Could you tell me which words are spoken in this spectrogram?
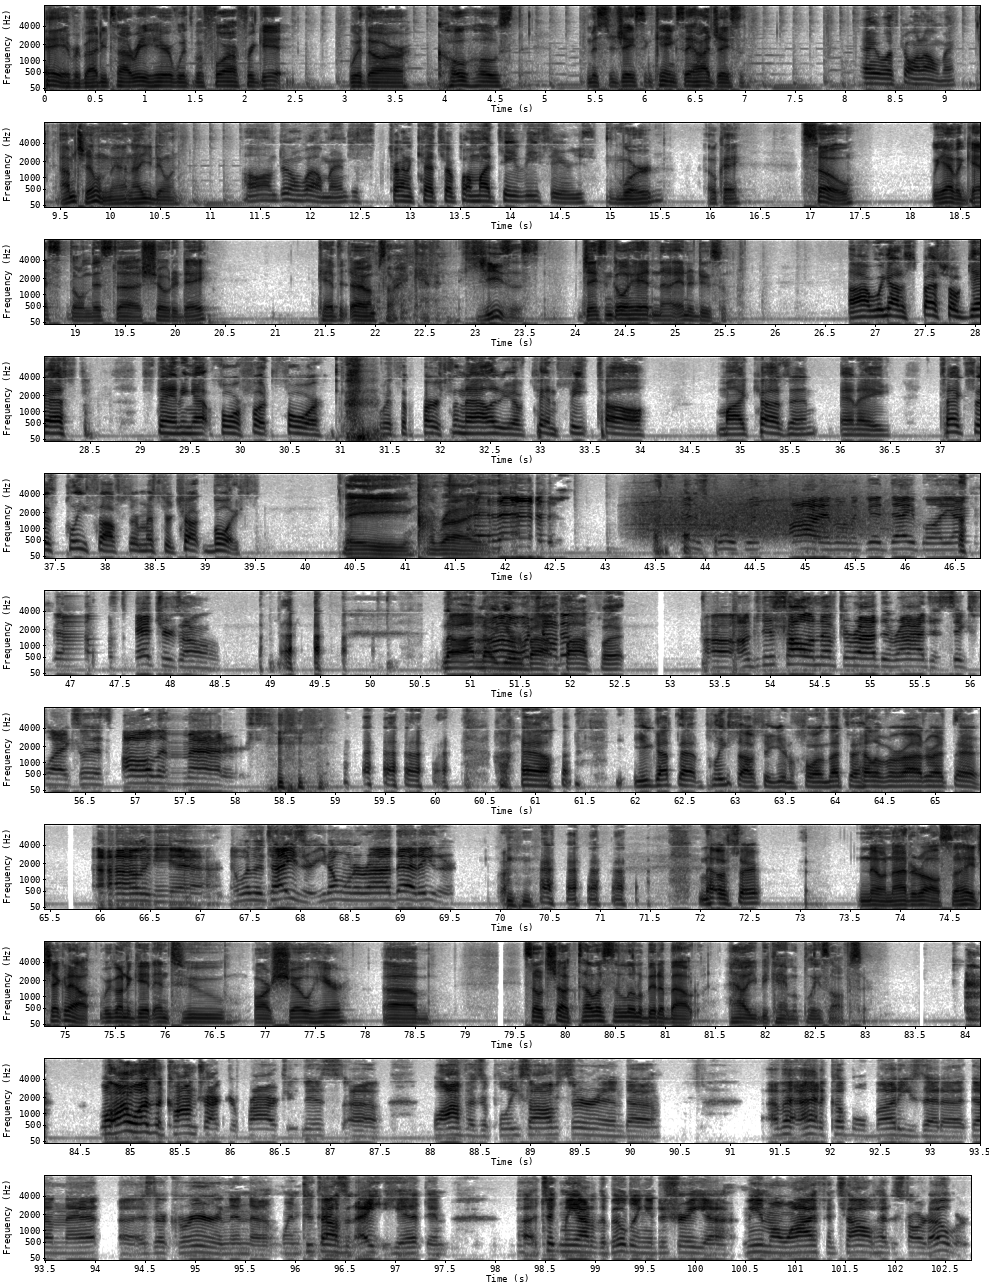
Hey everybody, Tyree here with Before I Forget with our co-host, Mr. Jason King. Say hi, Jason. Hey, what's going on, man? I'm chilling, man. How you doing? Oh, I'm doing well, man. Just trying to catch up on my TV series. Word. Okay. So, we have a guest on this uh, show today. Kevin, uh, I'm sorry, Kevin. Jesus. Jason, go ahead and uh, introduce him. Uh, we got a special guest standing at four foot four with the personality of 10 feet tall, my cousin and a Texas police officer, Mr. Chuck Boyce. Hey, all right. That is, that is four foot five on a good day, buddy. I got Skechers on. No, I know Oh, you're about five foot. Uh, I'm just tall enough to ride the rides at Six Flags, so that's all that matters. well, you got that police officer uniform. That's a hell of a ride right there. Oh yeah, and with a taser, you don't want to ride that either. no, sir. No, not at all. So, hey, check it out. We're going to get into our show here. Um, so, Chuck, tell us a little bit about how you became a police officer. Well, I was a contractor prior to this uh, life as a police officer, and uh, I've I had a couple of buddies that uh, done that uh, as their career. And then uh, when 2008 hit and uh, took me out of the building industry, uh, me and my wife and child had to start over.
